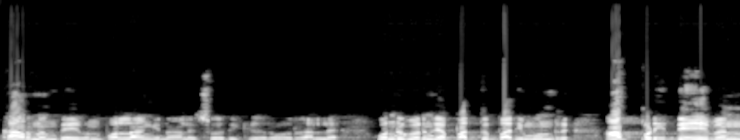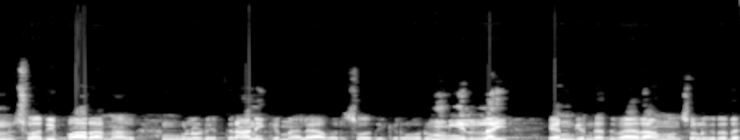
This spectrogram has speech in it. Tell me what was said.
காரணம் தேவன் பொல்லாங்கினாலே சோதிக்கிறவர் அல்ல. ஒன்று குறைஞ்ச பத்து பதிமூன்று அப்படி தேவன் சோதிப்பாரானால் உங்களுடைய திராணிக்கு மேலே அவர் சோதிக்கிறவரும் இல்லை. என்கின்றது வேதாமம் சொல்கிறது.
